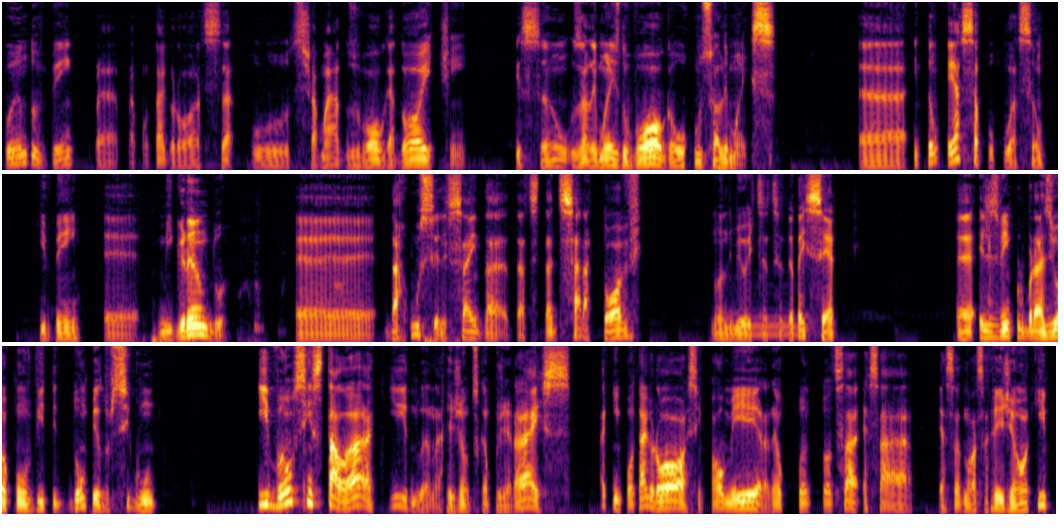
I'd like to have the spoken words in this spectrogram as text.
quando vem para Ponta Grossa os chamados Volga-Deutschen, que são os alemães do Volga ou russo-alemães. Uh, então, essa população que vem é, migrando é, da Rússia, eles saem da, da, cidade de Saratov, no ano de 1877. É, eles vêm para o Brasil a convite de Dom Pedro II e vão se instalar aqui na região dos Campos Gerais, aqui em Ponta Grossa, em Palmeira, né, ocupando toda essa, essa, essa nossa região aqui.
